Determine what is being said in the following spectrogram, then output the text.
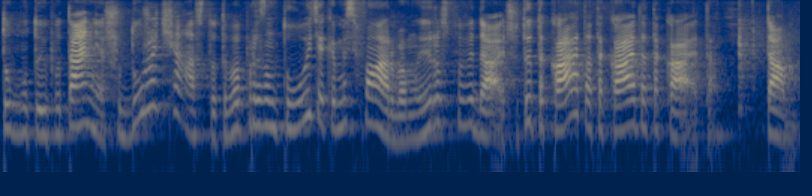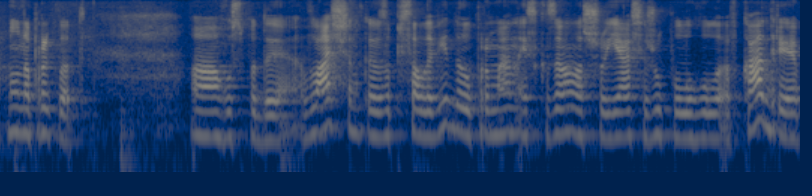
тому то і питання, що дуже часто тебе презентують якимись фарбами і розповідають, що ти така-та, така-та, така-та. Там, ну, наприклад, господи, Влащенка записала відео про мене і сказала, що я сижу полугола в кадрі,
